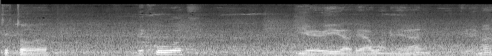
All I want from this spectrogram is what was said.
Este es todo de jugos y bebidas de agua mineral y demás.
